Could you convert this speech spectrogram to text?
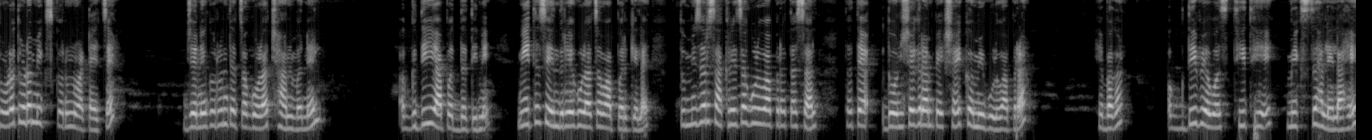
थोडं थोडं मिक्स करून वाटायचं. आहे जेणेकरून त्याचा गोळा छान बनेल. अगदी या पद्धतीने. मी इथं सेंद्रिय गुळाचा वापर केला आहे तुम्ही जर साखरेचा गुळ वापरत असाल तर त्या दोनशे ग्रॅमपेक्षाही कमी गुळ वापरा. हे बघा अगदी व्यवस्थित हे मिक्स झालेलं आहे.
